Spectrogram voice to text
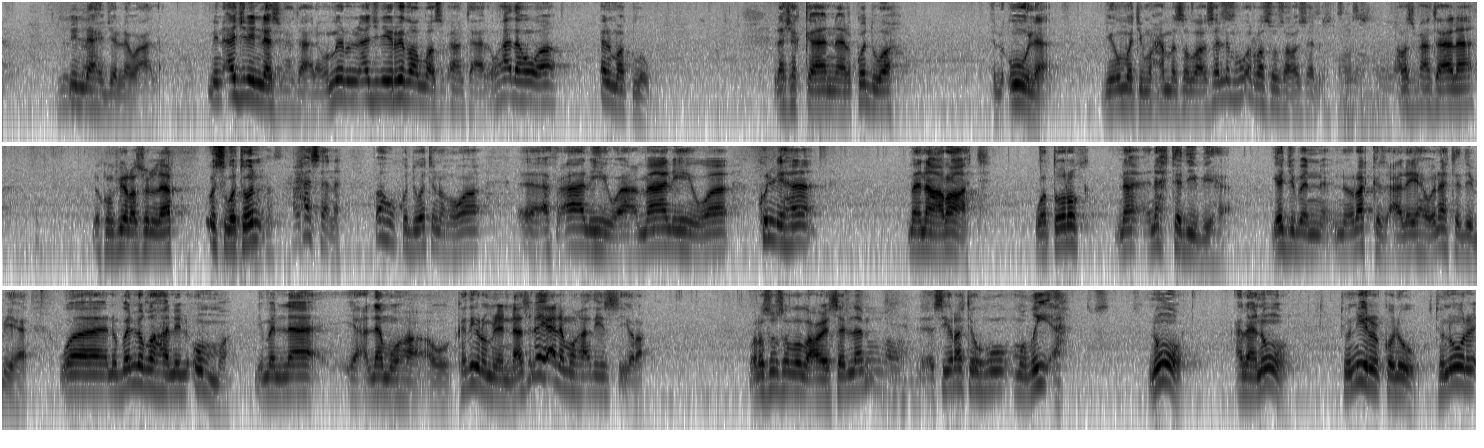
لله جل وعلا من أجل الله سبحانه وتعالى ومن أجل رضا الله سبحانه وتعالى وهذا هو المطلوب. لا شك أن القدوة الأولى لأمة محمد صلى الله عليه وسلم هو الرسول صلى الله عليه وسلم. الله سبحانه وتعالى لكم في رسول الله أسوة حسنة فهو قدوتنا هو أفعاله وأعماله وكلها منارات وطرق نهتدي بها. يجب أن نركز عليها ونهتدي بها ونبلغها للأمة. لمن لا يعلمها أو كثير من الناس لا يعلم هذه السيرة. والرسول صلى الله عليه وسلم سيرته مضيئة. نور على نور. تنير القلوب تنور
